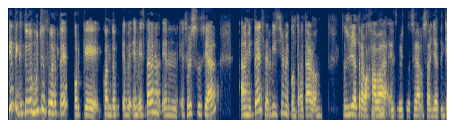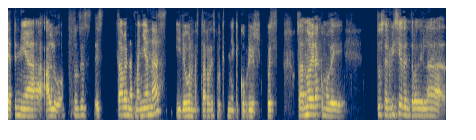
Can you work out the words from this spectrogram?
Fíjate que tuve mucha suerte porque cuando estaba en, el servicio social, a la mitad del servicio me contrataron. Entonces yo ya trabajaba en servicio social, o sea, ya, ya tenía algo. Entonces estaba en las mañanas y luego en las tardes porque tenía que cubrir, pues, o sea, no era como de tu servicio dentro de la,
